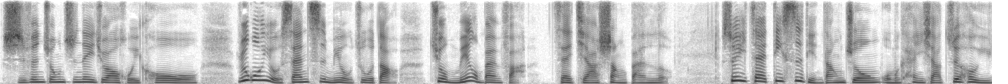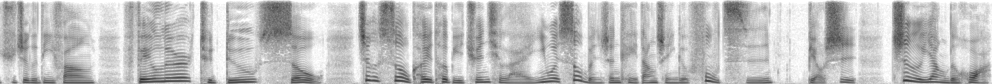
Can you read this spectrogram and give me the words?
十分钟之内就要回扣哦。如果有三次没有做到，就没有办法在家上班了。所以在第四点当中，我们看一下最后一句这个地方，failure to do so，这个 so 可以特别圈起来，因为 so 本身可以当成一个副词，表示这样的话，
